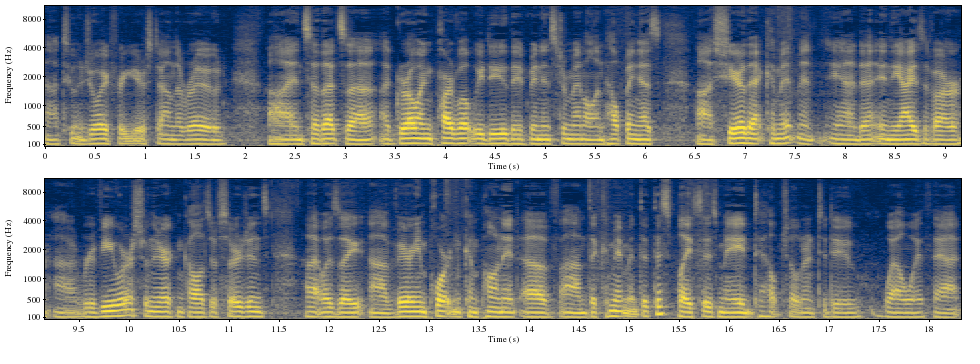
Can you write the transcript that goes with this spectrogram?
uh, to enjoy for years down the road. Uh, and so that's a, a, growing part of what we do. They've been instrumental in helping us uh, share that commitment. And uh, in the eyes of our uh, reviewers from the American College of Surgeons, that was a very important component of um, the commitment that this place has made to help children to do well with that.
